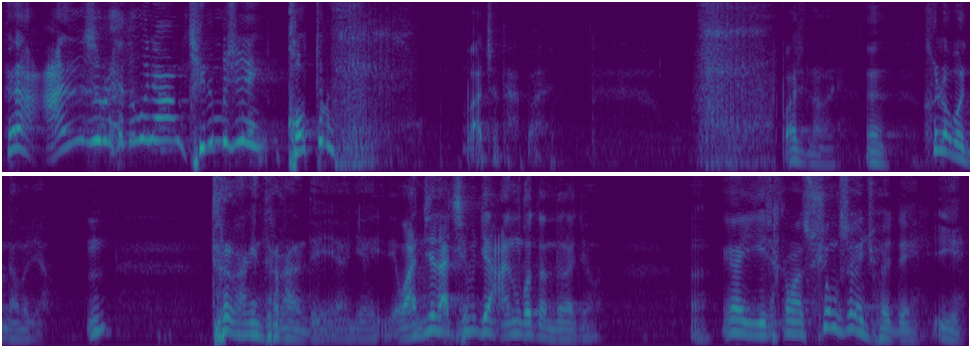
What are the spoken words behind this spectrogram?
그냥 안수를 해도 그냥 기름부심이 겉으로 후 빠져다 빠져. 후 빠진단 말이야. 응, 흘러버린단 말이야. 응? 들어가긴 들어가는데 완전 다치면 이제 아무것도 안 들어가죠. 어, 그러니까 이게 잠깐만 수용성이 줘야 돼. 이게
